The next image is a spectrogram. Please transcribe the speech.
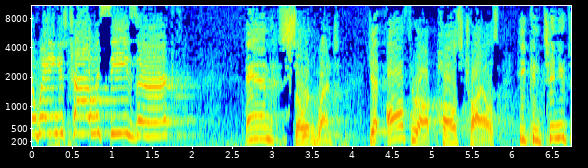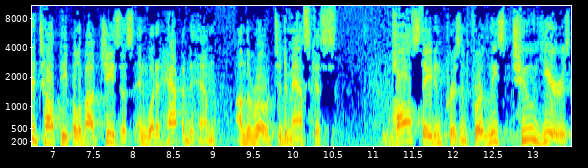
Paul's awaiting his trial with Caesar. And so it went. Yet all throughout Paul's trials, he continued to tell people about Jesus and what had happened to him on the road to Damascus. Paul stayed in prison for at least two years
